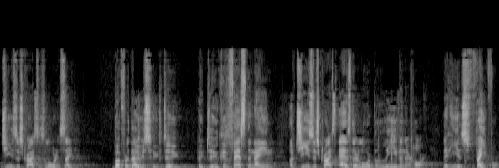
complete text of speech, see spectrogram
Jesus Christ as Lord and Savior. But for those who do, who do confess the name of Jesus Christ as their Lord, believe in their heart that He is faithful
